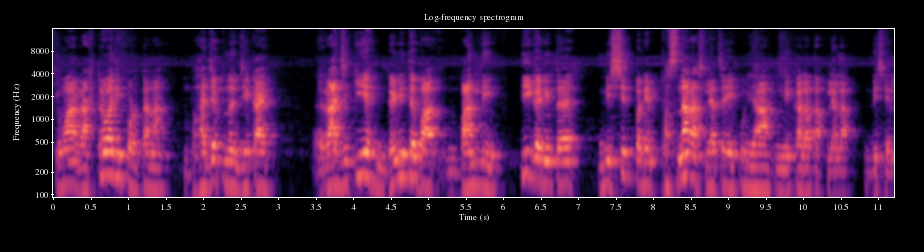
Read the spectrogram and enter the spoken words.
किंवा राष्ट्रवादी फोडताना भाजपनं जे काय राजकीय गणित बा बांधली ती गणितं निश्चितपणे फसणार असल्याचं एकूण ह्या निकालात आपल्याला दिसेल.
